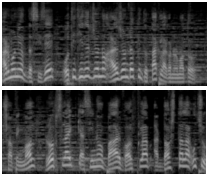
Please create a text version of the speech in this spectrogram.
হারমোনি দ্য সিজে অতিথিদের জন্য আয়োজনটাও কিন্তু তাক লাগানোর মতো। Shopping mall, rope slide, casino, bar, golf club আর দশতলা উঁচু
